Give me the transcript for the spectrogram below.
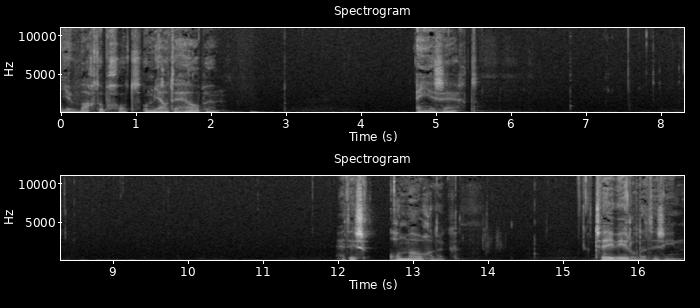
Je wacht op God om jou te helpen. En je zegt: Het is onmogelijk twee werelden te zien.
